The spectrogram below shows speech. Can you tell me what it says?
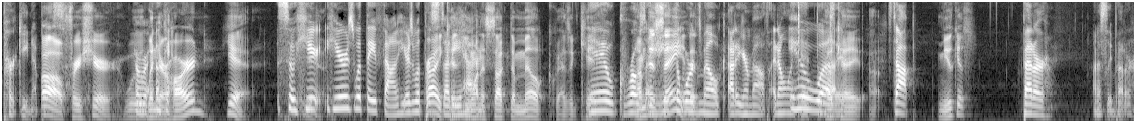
perky nipples. Oh, for sure. W- Alright, When they're okay. hard, yeah. So here, here's what they found. Here's what the Probably study because you want to suck the milk as a kid. Ew, gross. I'm I just hate saying. the word milk out of your mouth. I don't like Ew, it. Don't uh, it. Okay. uh, Stop. mucus. Better. Honestly, better.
